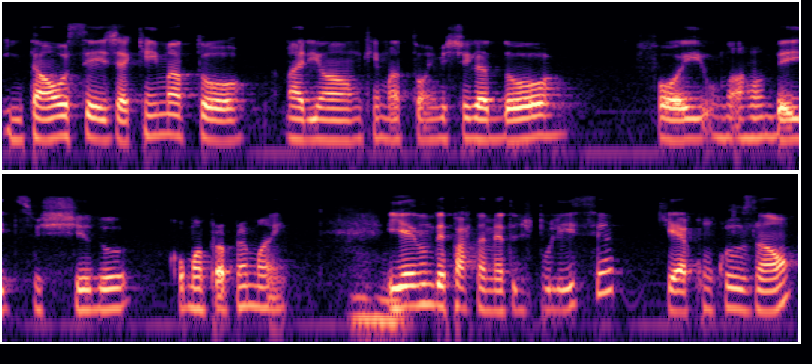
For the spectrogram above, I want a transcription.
Então, ou seja, quem matou Marion, quem matou o investigador, foi o Norman Bates vestido como a própria mãe. Uhum. E aí no departamento de polícia, que é a conclusão,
